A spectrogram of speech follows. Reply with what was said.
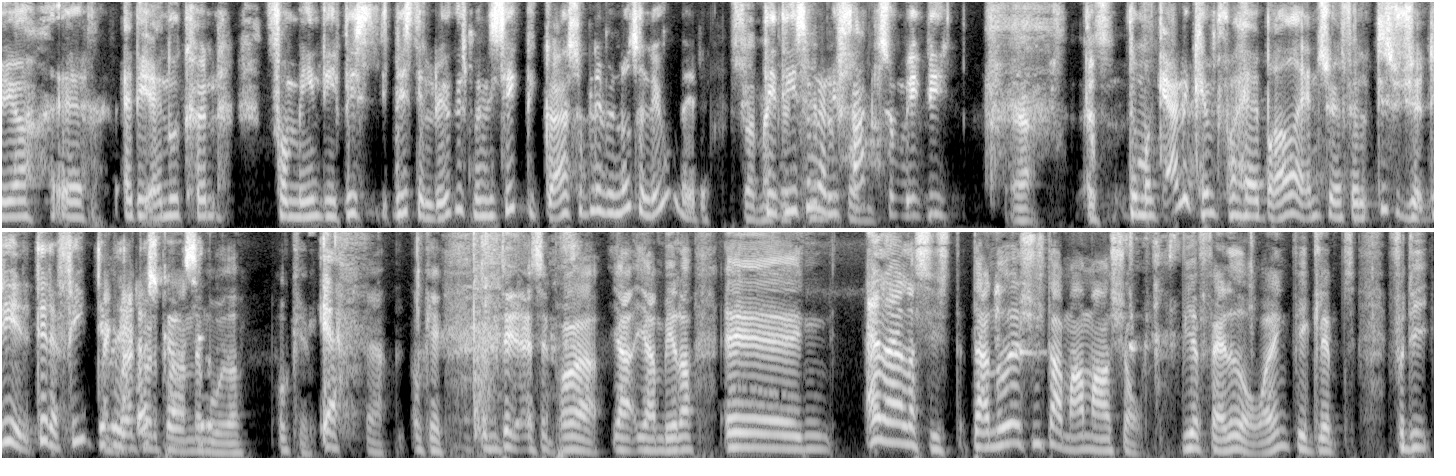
mere øh, af det andet køn formentlig, hvis, hvis det lykkes. Men hvis ikke det gør, så bliver vi nødt til at leve med det. Så Det, det er simpelthen et faktum. Vi, vi, Ja, altså, du må gerne kæmpe for at have et bredere ansøgerfelt. Det synes jeg, det, det er da fint. Det man vil jeg også gøre på andre måder. Okay. Ja. Ja, okay. Jamen, det, altså, prøv at høre. Jeg, jeg er med dig. Øh, aller, aller sidst. Der er noget, jeg synes, der er meget, meget sjovt. Vi har faldet over, ikke? Vi har glemt. Fordi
